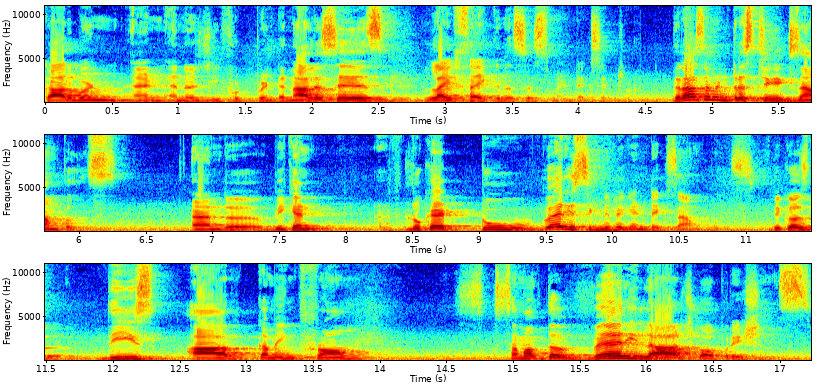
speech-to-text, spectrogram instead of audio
carbon and energy footprint analysis, life cycle assessment etc. There are some interesting examples and uh, we can look at two very significant examples because these are coming from some of the very large corporations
